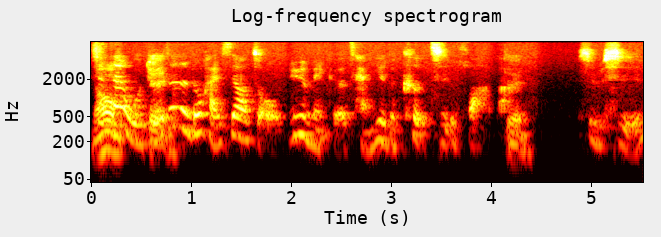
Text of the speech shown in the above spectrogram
现在我觉得真的都还是要走，因为每个产业的克制化吧，对，是不是？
